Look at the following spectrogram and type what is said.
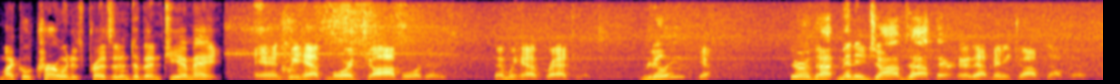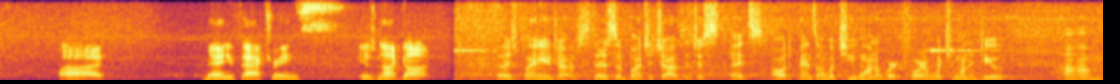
Michael Kerwin is president of NTMA. And we have more job orders than we have graduates. Really? Yeah. There are that many jobs out there? There are that many jobs out there. Uh, manufacturing is not gone. There's plenty of jobs. There's a bunch of jobs. It just it's all depends on what you want to work for and what you want to do. Um,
